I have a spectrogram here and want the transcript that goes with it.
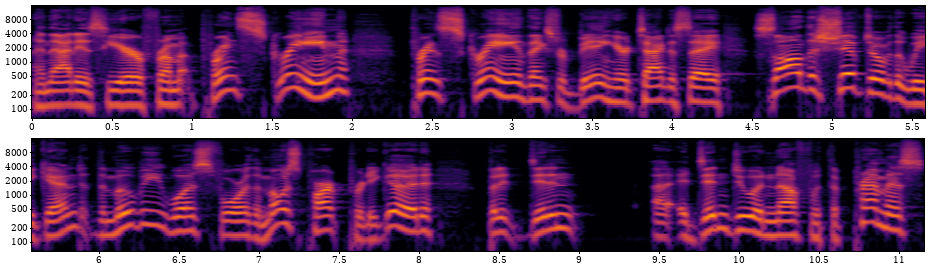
and that is here from Prince Screen. Prince Screen, thanks for being here. Tag to say, saw the shift over the weekend. The movie was for the most part pretty good, but it didn't uh, it didn't do enough with the premise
